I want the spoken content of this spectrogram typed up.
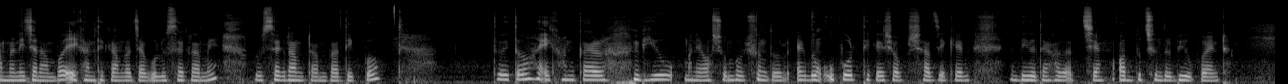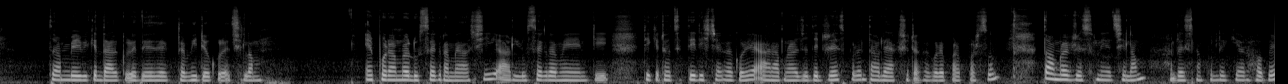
আমরা নিচে নামবো, এখান থেকে আমরা যাব লুসা গ্রামে। লুসা গ্রামটা আমরা দেখব। তো এই তো এখানকার ভিউ মানে অসম্ভব সুন্দর। একদম উপর থেকে সব সাজেকের ভিউ দেখা যাচ্ছে। অদ্ভুত সুন্দর ভিউ পয়েন্ট তো আমি বেবিকে দাঁড় করে দিয়ে একটা ভিডিও করেছিলাম। এরপর আমরা লুসা গ্রামে আসি, আর লুসা গ্রামে এন্ট্রি টিকিট হচ্ছে তিরিশ টাকা করে, আর আপনারা যদি ড্রেস পরেন তাহলে একশো টাকা করে পার পারসন। তো আমরা ড্রেসও নিয়েছিলাম, ড্রেস না পরলে কি আর হবে?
